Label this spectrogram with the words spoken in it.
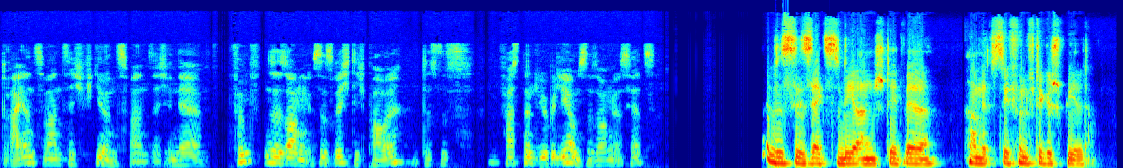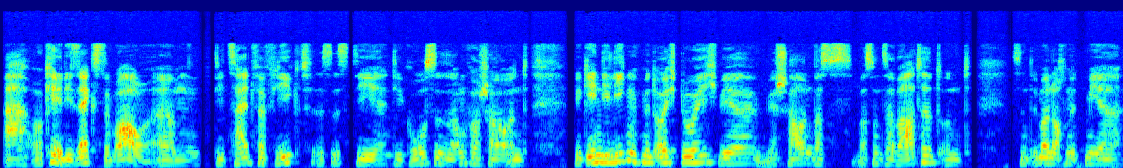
23, 24 in der fünften Saison, ist es richtig, Paul, dass es fast eine Jubiläumssaison ist jetzt? Das ist die sechste, die ansteht. Wir haben jetzt die fünfte gespielt. Ah, okay, die sechste, wow. Ähm, die Zeit verfliegt. Es ist die, die große Saisonvorschau und wir gehen die liegend mit euch durch. Wir, wir schauen, was, was uns erwartet und sind immer noch mit mir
